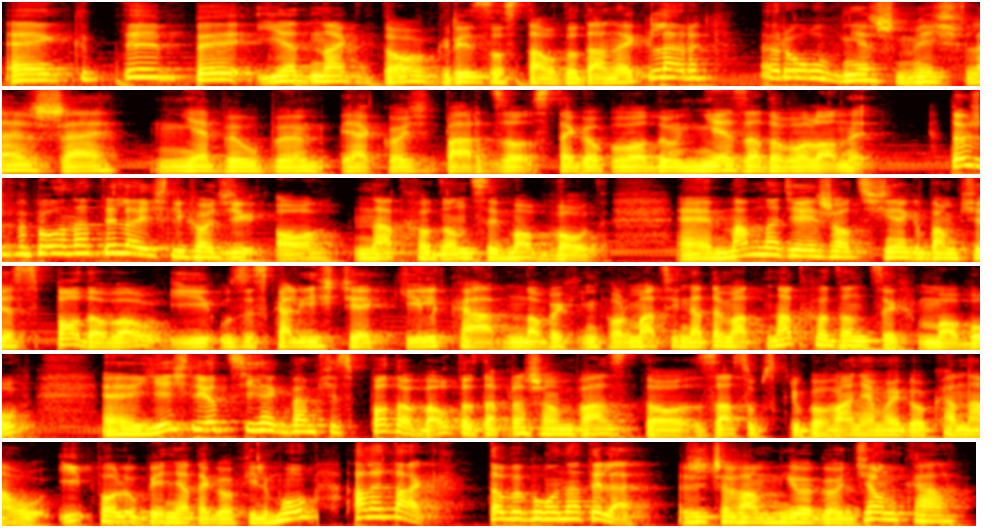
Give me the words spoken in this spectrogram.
E, Gdyby jednak do gry został dodany Gler, również myślę, że nie byłbym jakoś bardzo z tego powodu niezadowolony. To już by było na tyle, jeśli chodzi o nadchodzący mob vote. E, Mam nadzieję, że odcinek Wam się spodobał i uzyskaliście kilka nowych informacji na temat nadchodzących mobów. E, Jeśli odcinek Wam się spodobał, to zapraszam Was do zasubskrybowania mojego kanału i polubienia tego filmu. Ale tak, to by było na tyle. Życzę Wam miłego dzionka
